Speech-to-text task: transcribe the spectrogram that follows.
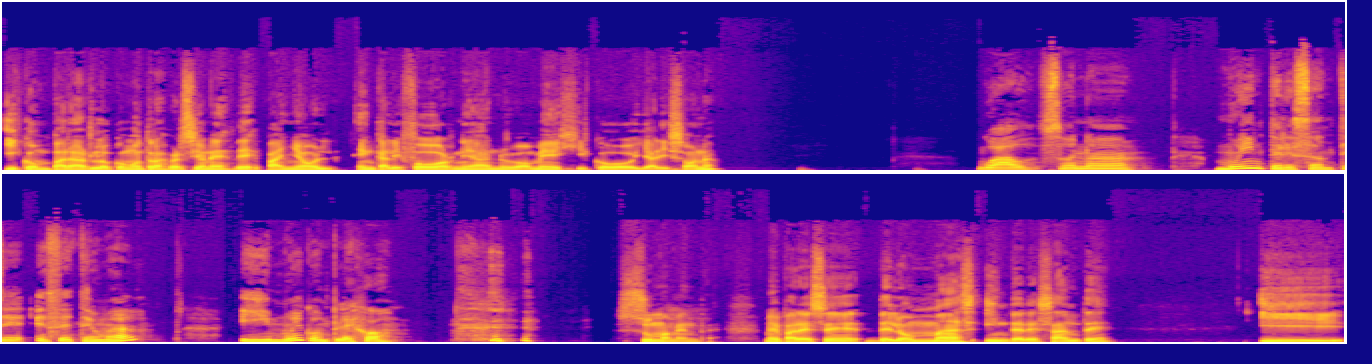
y compararlo con otras versiones de español en California, Nuevo México y Arizona? Wow, suena muy interesante ese tema y muy complejo. Sumamente. Me parece de lo más interesante y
